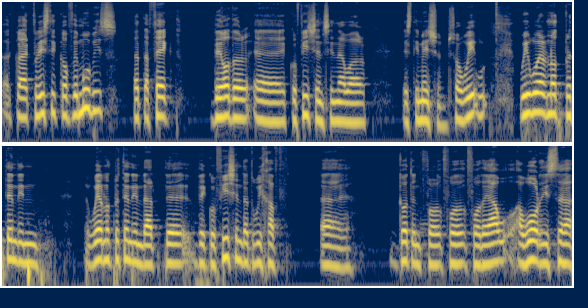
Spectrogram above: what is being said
uh, characteristics of the movies that affect the other uh, coefficients in our estimation. So we we were not pretending we are not pretending that the the coefficient that we have uh, gotten for, for, for the award is uh,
